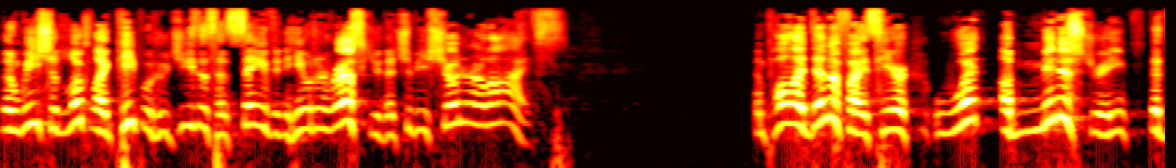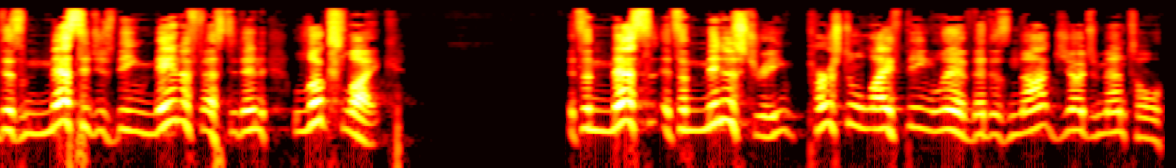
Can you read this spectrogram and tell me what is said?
then we should look like people who Jesus has saved and healed and rescued. That should be shown in our lives. And Paul identifies here what a ministry that this message is being manifested in looks like. It's a, mess, it's a ministry, personal life being lived, that is not judgmental,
